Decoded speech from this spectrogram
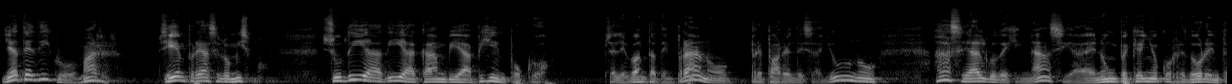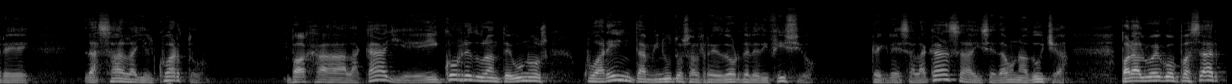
Ya te digo, Mar, siempre hace lo mismo. Su día a día cambia bien poco. Se levanta temprano, prepara el desayuno, hace algo de gimnasia en un pequeño corredor entre la sala y el cuarto. Baja a la calle y corre durante unos 40 minutos alrededor del edificio. Regresa a la casa y se da una ducha, para luego pasar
